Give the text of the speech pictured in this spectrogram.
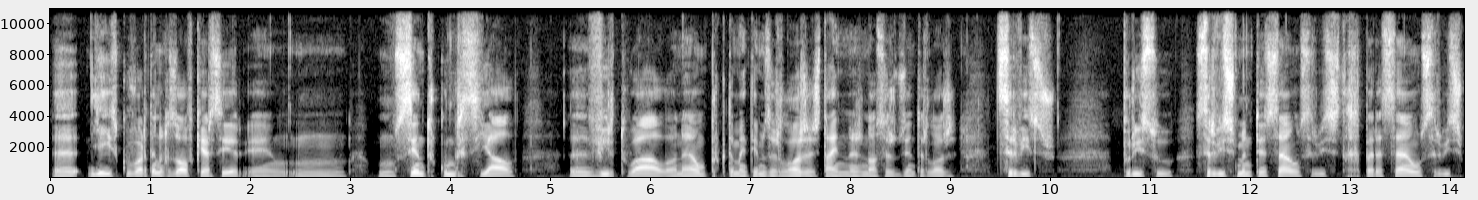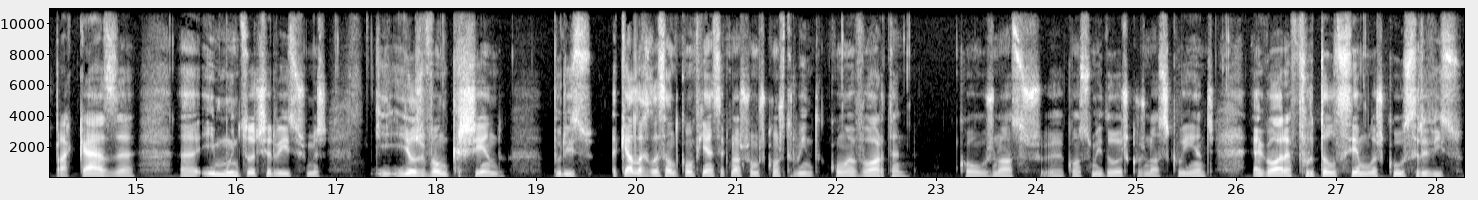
Uh, e é isso que o Vorten Resolve quer ser. É um, um centro comercial uh, virtual ou não, porque também temos as lojas, está nas nossas 200 lojas, de serviços. Por isso, serviços de manutenção, serviços de reparação, serviços para a casa uh, e muitos outros serviços. Mas, e, e, eles vão crescendo. Por isso, aquela relação de confiança que nós fomos construindo com a Vorten, com os nossos uh, consumidores, com os nossos clientes, agora fortalecemos-las com o serviço.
